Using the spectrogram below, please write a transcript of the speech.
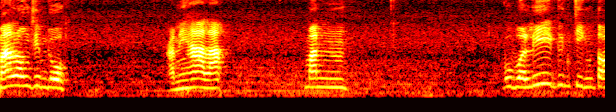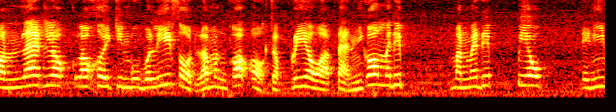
มาลองชิมดู อันนี้ห้าละ มันบลูเบอร์รี่จริง ๆ ตอนแรกที่เราเราเคยกินบลูเบอร์รี่สด แล้วมันก็ออกจะเปรี้ยวอะ แต่อันนี้ก็ไม่ได้มันไม่ได้เปรี้ยวไอ้นี่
